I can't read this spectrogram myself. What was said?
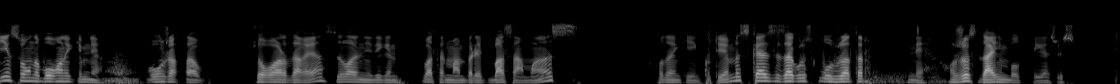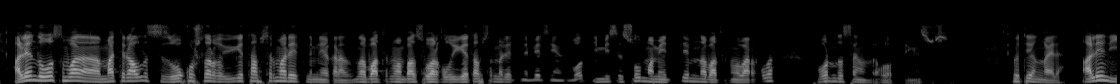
Ең соңында болған екен міне оң жақта жоғарыдағы иә задание деген батырманы бір рет басамыз. Одан кейін күтеміз. Қазір загрузка болып жатыр. Міне уже дайын болды деген сөз. Ал енді осы материалды сіз оқушыларға үйге тапсырма ретінде міне қараңыз. Мына батырма басу арқылы үйге тапсырма ретінде берсеңіз болады немесе сол моментте мына батырма арқылы орындасаңыз да болады деген сөз. Өте ыңғайлы. Ал енді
